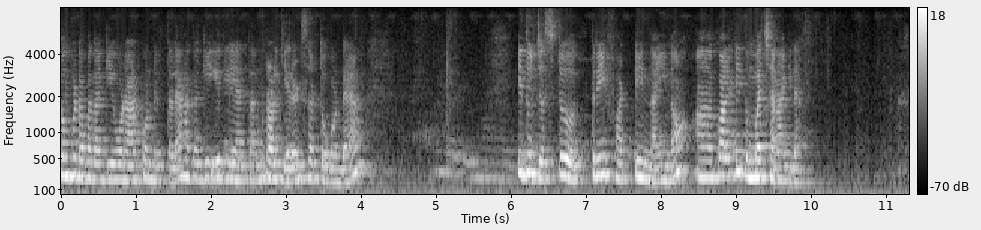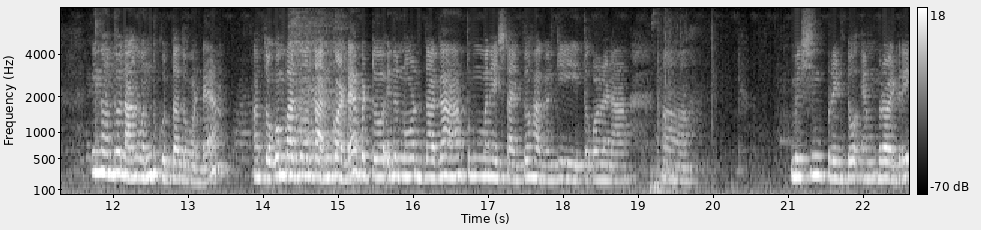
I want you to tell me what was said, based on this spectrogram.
ಕಂಫರ್ಟಬಲ್ ಆಗಿ ಓಡಾಡ್ಕೊಂಡಿರ್ತಾಳೆ. ಹಾಗಾಗಿ ಇರಲಿ ಅಂತ ಅಂದ್ಬಿಟ್ಟು ಅವಳಿಗೆ ಎರಡು ಸೆಟ್ ತೊಗೊಂಡೆ. ಇದು just three forty nine quality ತುಂಬ ಚೆನ್ನಾಗಿದೆ. ಇನ್ನೊಂದು ನಾನು ಒಂದು ಕುರ್ತಾ ತೊಗೊಂಡೆ. ತೊಗೊಬಾರ್ದು ಅಂತ ಅನ್ಕೊಂಡೆ ಬಟ್ ಇದು ನೋಡಿದಾಗ ತುಂಬಾ ಇಷ್ಟ ಆಯಿತು. ಹಾಗಾಗಿ ತಗೊಳ್ಳೋಣ. Machine print embroidery.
